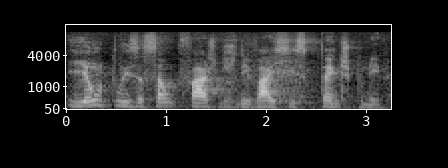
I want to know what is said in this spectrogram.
e a utilização que faz dos devices que tem disponíveis.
